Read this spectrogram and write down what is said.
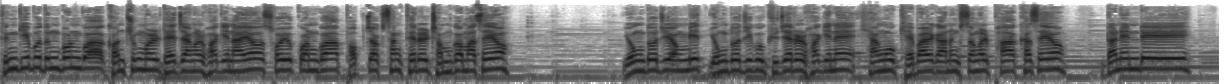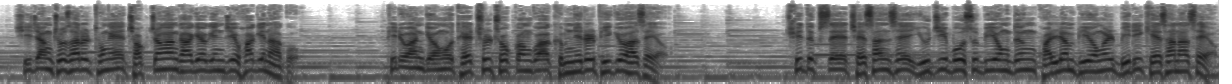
등기부 등본과 건축물 대장을 확인하여 소유권과 법적 상태를 점검하세요. 용도지역 및 용도지구 규제를 확인해 향후 개발 가능성을 파악하세요. 다닌디 시장 조사를 통해 적정한 가격인지 확인하고 필요한 경우 대출 조건과 금리를 비교하세요. 취득세, 재산세, 유지 보수 비용 등 관련 비용을 미리 계산하세요.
